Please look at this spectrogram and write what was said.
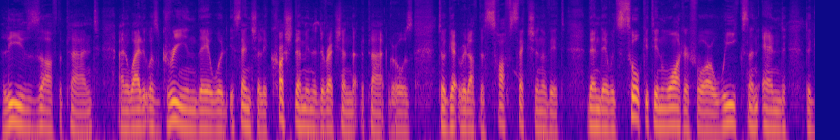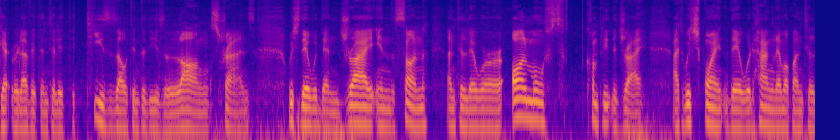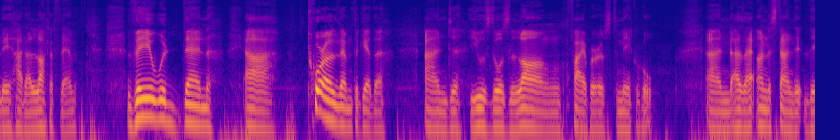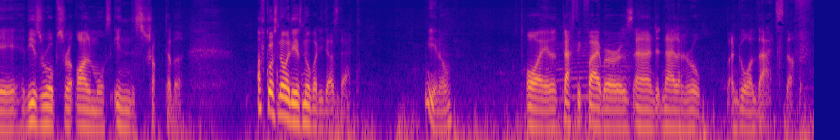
leaves off the plant and while it was green they would essentially crush them in the direction that the plant grows to get rid of the soft section of it. Then they would soak it in water for weeks and end to get rid of it until it, it teases out into these long strands which they would then dry in the sun until they were almost completely dry at which point they would hang them up until they had a lot of them. They would then uh, twirl them together and use those long fibers to make rope. And as I understand it, they, these ropes were almost indestructible. Of course, nowadays nobody does that. You know, oil, plastic fibers, and nylon rope, and all that stuff.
